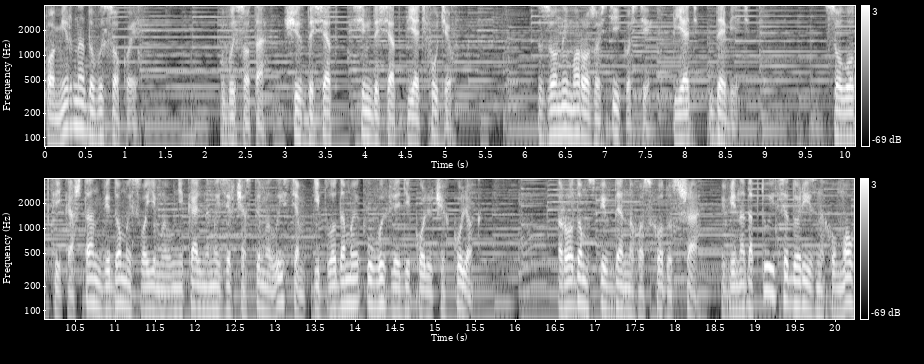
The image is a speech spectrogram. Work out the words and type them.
помірна до високої. Висота 60-75 футів. Зони морозостійкості 5-9. Солодкий каштан відомий своїми унікальними зірчастими листям і плодами у вигляді колючих кульок. Родом з південного сходу США, він адаптується до різних умов,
